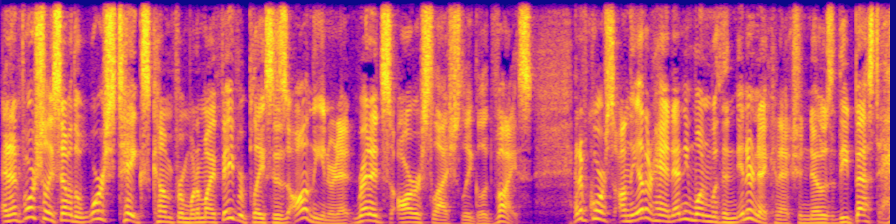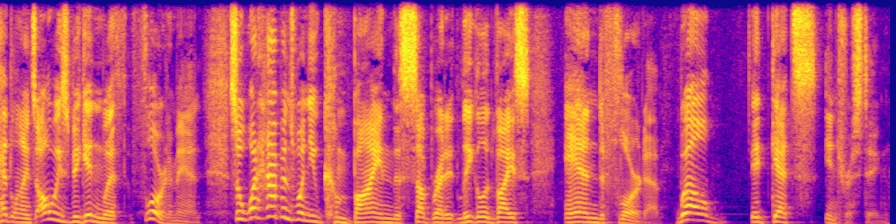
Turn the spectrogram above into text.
And unfortunately, some of the worst takes come from one of my favorite places on the internet, Reddit's r slash legal advice. And of course, on the other hand, anyone with an internet connection knows the best headlines always begin with Florida man. So what happens when you combine the subreddit legal advice and Florida? Well, it gets interesting.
